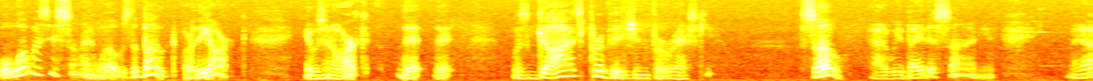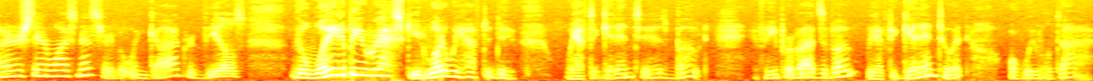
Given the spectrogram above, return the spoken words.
well, what was his sign? Well, it was the boat or the ark. It was an ark that, that was God's provision for rescue. So, how do we obey this sign? You may not understand why it's necessary, but when God reveals the way to be rescued, what do we have to do? We have to get into his boat. If he provides a boat, we have to get into it or we will die.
